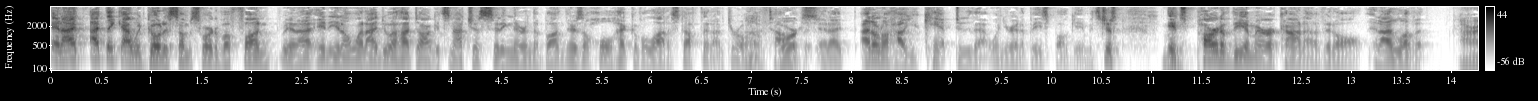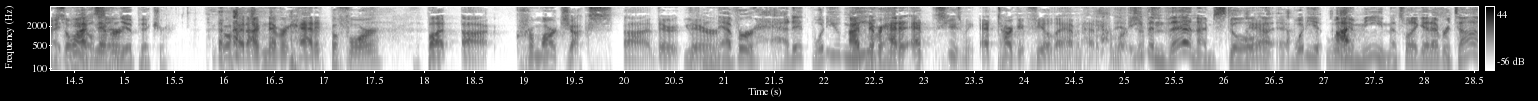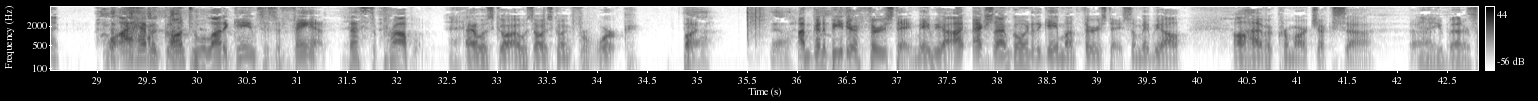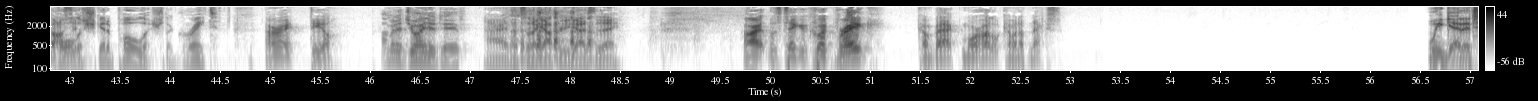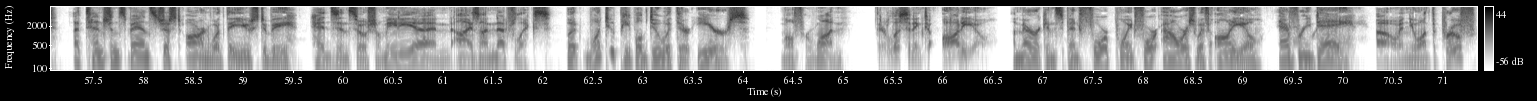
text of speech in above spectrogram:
And I, I think I would go to some sort of a fun, you know, and you know, when I do a hot dog, it's not just sitting there in the bun. There's a whole heck of a lot of stuff that I'm throwing on Of top course. of it. And I, I don't know how you can't do that when you're at a baseball game. It's just, Hmm. it's part of the Americana of it all. And I love it. All right, So Pete, I've I'll never- send you a picture. Go ahead. I've never had it before, but uh, Kramarczuk's. Uh, they're You've they're. never had it? What do you mean? I've never had it at. Excuse me, at Target Field. I haven't had a Kramarczuk's. Even then, I'm still. Yeah. Uh, what do you What I- do you mean? That's what I get every time. Well, I haven't gone to a lot of games as a fan. That's the problem. Eh. I always go. I was always going for work, but Yeah. I'm going to be there Thursday. Maybe I actually I'm going to the game on Thursday, so maybe I'll I'll have a Kramarczuk's. Uh, uh, Yeah, you better. sausage. Polish. Get a Polish. They're great. All right, deal. I'm going to join you, Dave. All right, that's what I got for you guys today. All right, let's take a quick break. Come back. More huddle coming up next. We get it. Attention spans just aren't what they used to be heads in social media and eyes on Netflix. But what do people do with their ears? Well, for one, they're listening to audio. Americans spend 4.4 hours with audio every day. Oh, and you want the proof?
